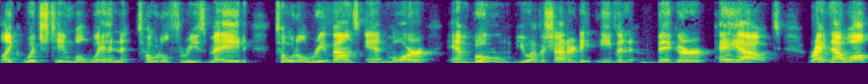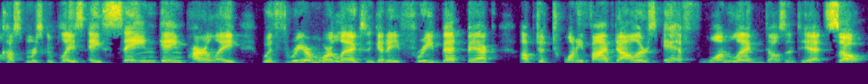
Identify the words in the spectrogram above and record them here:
like which team will win, total threes made, total rebounds, and more. And boom, you have a shot at an even bigger payout. Right now, all customers can place a same game parlay with three or more legs and get a free bet back up to $25 if one leg doesn't hit. So,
